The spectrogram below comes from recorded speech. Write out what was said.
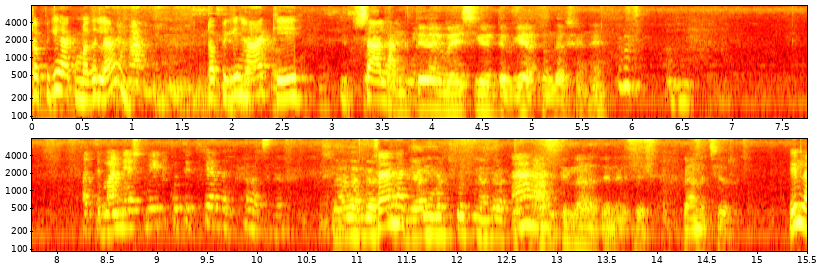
ಟೊಪ್ಪಿಗೆ ಹಾಕಿ ಮೊದಲ? ಟೊಪ್ಪಿಗೆ ಹಾಕಿ ಶಾಲ್ ಹಾಕಿ. ವಯಸ್ಸಿಗೆ ಟೆಬ್ಗೆ ಹಾಕೊಂಡ್ ದರ್ಶನ. ಮತ್ತೆ ಮೊನ್ನೆ ಎಷ್ಟು ನೀಟ್ ಕೂತಿತ್ರಿ ಅದು? ಫ್ಯಾನ್ ಆಗ್ತಿಲ್ಲ ನಡೀತೈತೆ ಫ್ಯಾನ್ ಹಚ್ಚಿದ್ರು. ಇಲ್ಲ?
